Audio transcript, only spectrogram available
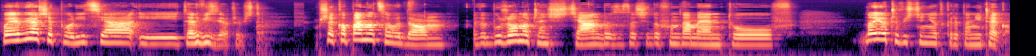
Pojawiła się policja i telewizja oczywiście. Przekopano cały dom, wyburzono część ścian, by zostać się do fundamentów. No i oczywiście nie odkryto niczego.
